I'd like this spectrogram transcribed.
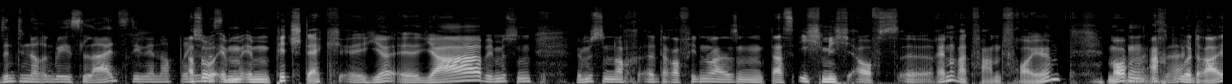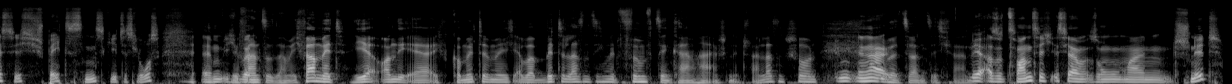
Sind die noch irgendwelche Slides, die wir noch bringen Achso, müssen? im, im Pitch-Deck äh, hier, äh, ja, wir müssen, wir müssen noch äh, darauf hinweisen, dass ich mich aufs äh, Rennradfahren freue. Morgen Haben wir 8.30 Uhr, spätestens geht es los. Ähm, ich wir fahren zusammen. Ich fahre mit, hier on the air, ich committe mich, aber bitte lass uns nicht mit 15 km/h im Schnitt fahren. Lass uns schon Na, über 20 fahren. ja, also 20 ist ja so mein Schnitt,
